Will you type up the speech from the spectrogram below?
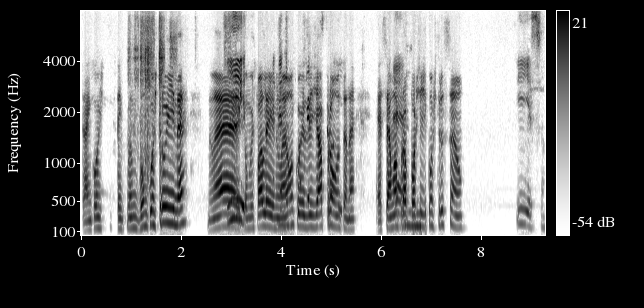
tá em, tem, vamos construir, né? Não é, e, como eu falei, não é, é uma coisa já pronta, né? Essa é uma é. proposta de construção. Isso.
